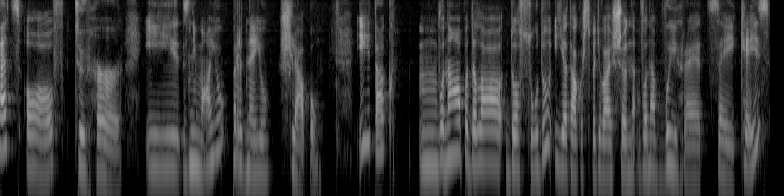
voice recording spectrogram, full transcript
Hats off to her. І знімаю перед нею шляпу. І так, вона подала до суду, і я також сподіваюся, що на- вона виграє цей кейс.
